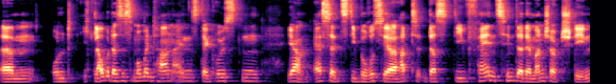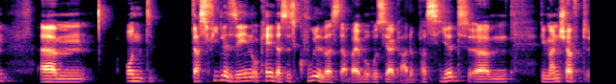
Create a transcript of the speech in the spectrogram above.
Ähm, und ich glaube, das ist momentan eines der größten ja, Assets, die Borussia hat, dass die Fans hinter der Mannschaft stehen. Ähm, und dass viele sehen, okay, das ist cool, was da bei Borussia gerade passiert. Ähm, die Mannschaft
